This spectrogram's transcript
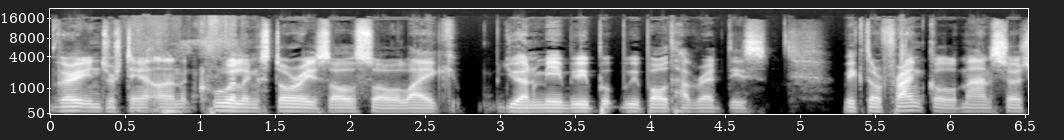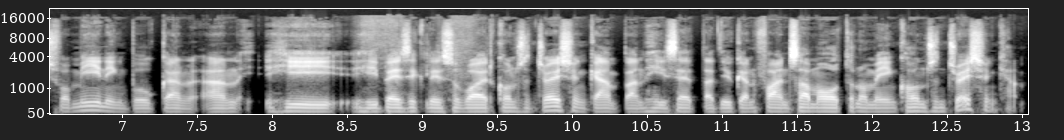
very interesting and grueling stories also like you and me we, we both have read this Viktor Frankl Man's Search for Meaning book and, and he he basically survived concentration camp and he said that you can find some autonomy in concentration camp.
